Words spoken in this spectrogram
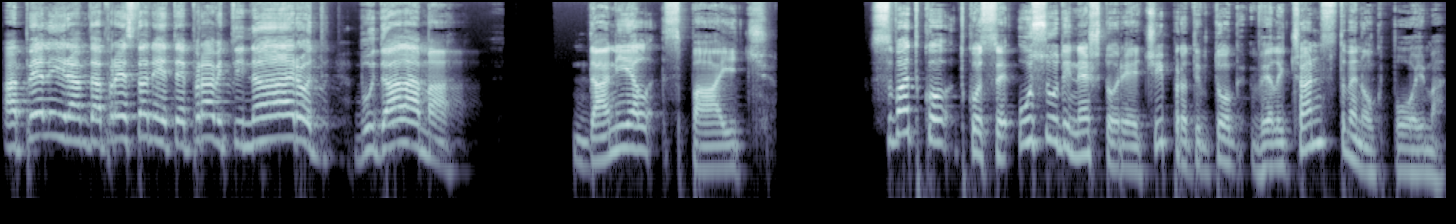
apeliram da prestanete praviti narod budalama. Daniel Spajić Svatko tko se usudi nešto reći protiv tog veličanstvenog pojma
